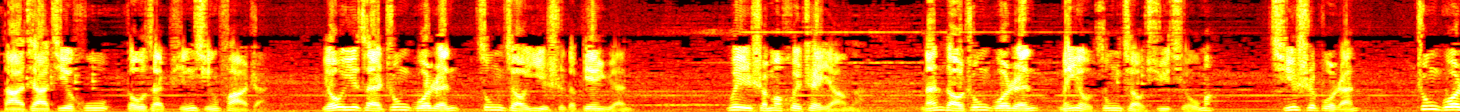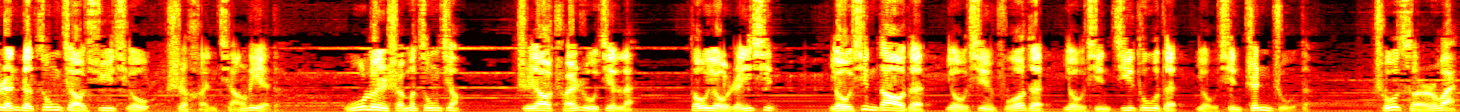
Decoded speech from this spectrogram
大家几乎都在平行发展，由于在中国人宗教意识的边缘。为什么会这样呢？难道中国人没有宗教需求吗？其实不然，中国人的宗教需求是很强烈的。无论什么宗教，只要传入进来，都有人信。有信道的，有信佛的，有信基督的，有信真主的。除此而外，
